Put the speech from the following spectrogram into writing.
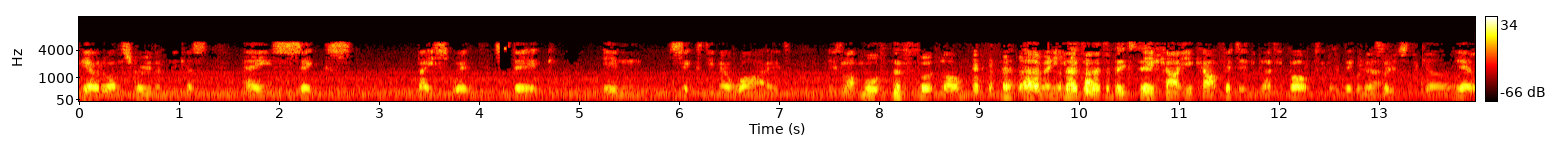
be able to unscrew them because a six base width stick in 60 mil wide is like more than a foot long. um, and you That's a, can't- that's a big stick. You can't, you can't fit it in the bloody box. It's ridiculous. it suits the car. Yeah,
